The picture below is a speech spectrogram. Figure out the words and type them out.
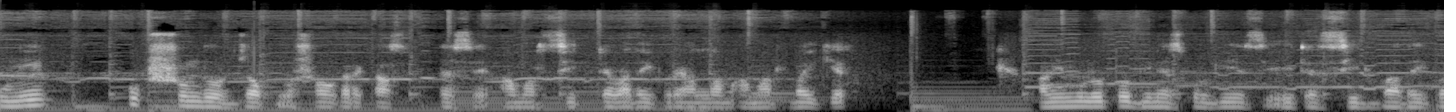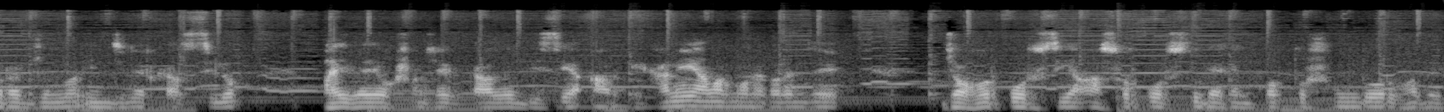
উনি খুব সুন্দর যত্ন সহকারে কাজ করতেছে। আমার সিটটা বাধাই করে আনলাম আমার বাইকের। আমি মূলত দিনাজপুর গিয়েছি এটা সিট বাধাই করার জন্য ইঞ্জিনের কাজ ছিল। ভাই ভাই অপশন থেকে কাজে দিছি। আর এখানেই আমার মনে করেন যে জহর করছি আসর করছি দেখেন কত সুন্দরভাবে।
